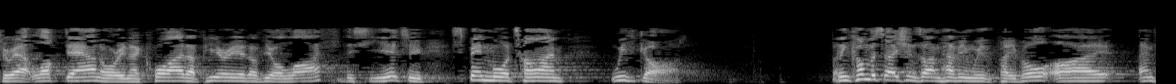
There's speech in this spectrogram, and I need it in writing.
throughout lockdown or in a quieter period of your life this year to spend more time with God. But in conversations I'm having with people, I am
